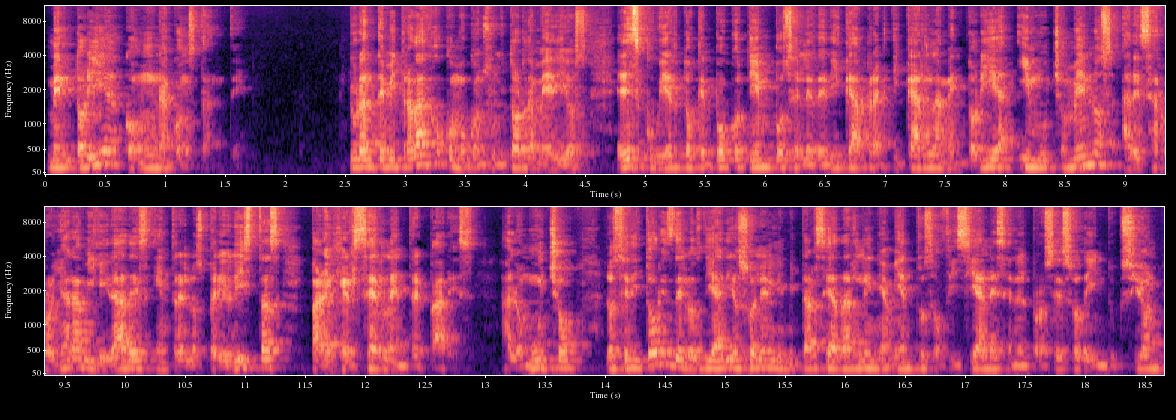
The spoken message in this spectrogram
Mentoría como una constante. Durante mi trabajo como consultor de medios, he descubierto que poco tiempo se le dedica a practicar la mentoría y mucho menos a desarrollar habilidades entre los periodistas para ejercerla entre pares. A lo mucho, los editores de los diarios suelen limitarse a dar lineamientos oficiales en el proceso de inducción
